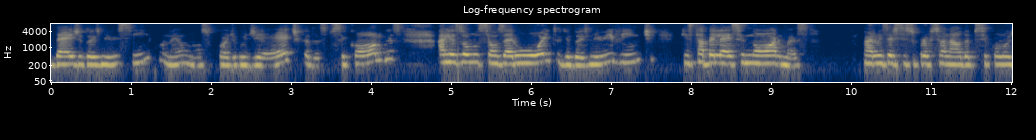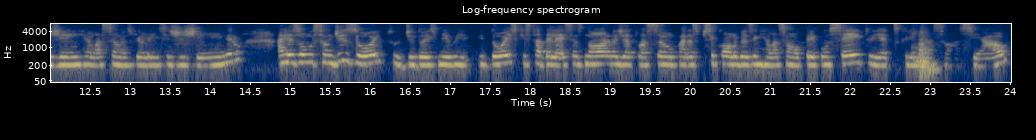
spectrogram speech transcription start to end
10 de 2005, né, o nosso Código de Ética das Psicólogas, a resolução 08 de 2020, que estabelece normas para o exercício profissional da psicologia em relação às violências de gênero, a Resolução 18 de 2002, que estabelece as normas de atuação para as psicólogas em relação ao preconceito e à discriminação racial,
